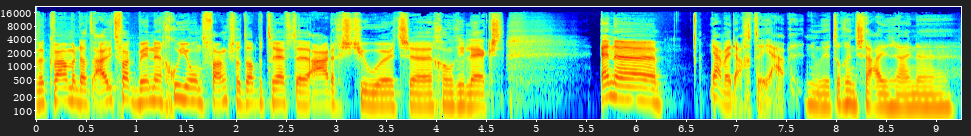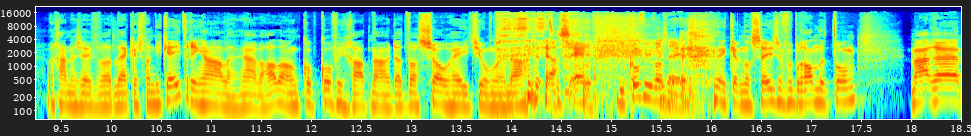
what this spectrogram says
we kwamen dat uitvak binnen. Goede ontvangst wat dat betreft. eh, aardige stewards, eh, gewoon relaxed. En eh, ja, wij dachten, ja, nu we toch in het stadion zijn... eh, we gaan eens even wat lekkers van die catering halen. Ja, we hadden al een kop koffie gehad. Nou, dat was zo heet, jongen. Nou, dat Ja. is echt... die koffie was heet. ik heb nog steeds een verbrande tong. Maar eh,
